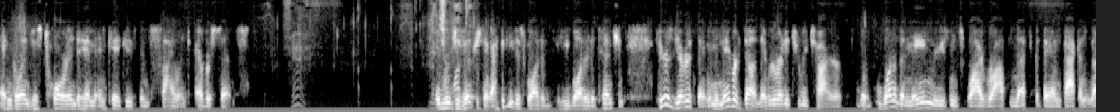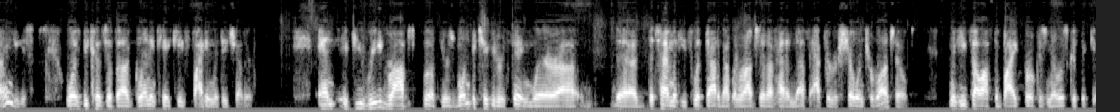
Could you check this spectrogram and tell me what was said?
And Glenn just tore into him, and KK's been silent ever since. Makes which is interesting. I think he just wanted he wanted attention. Here's the other thing. I mean, they were done. They were ready to retire. The, one of the main reasons why Rob left the band back in the '90s was because of uh, Glenn and KK fighting with each other. And if you read Rob's book, there's one particular thing where uh, the the time when he flipped out about when Rob said I've had enough after a show in Toronto, when he fell off the bike, broke his nose because the,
